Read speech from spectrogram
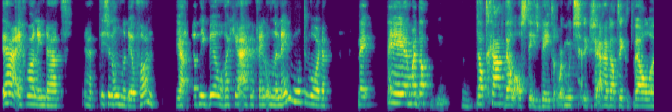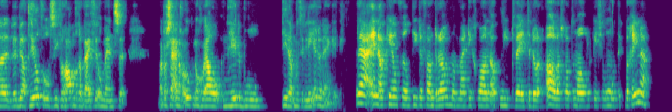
ja, en gewoon inderdaad, ja, het is een onderdeel van. Als je Ja, dat niet wil, had je eigenlijk geen ondernemer moeten worden. nee, nee maar dat, dat gaat wel al steeds beter. Ik moet ik zeggen dat ik het wel, eh, dat heel veel zie veranderen bij veel mensen. Maar er zijn er ook nog wel een heleboel die dat moeten leren, denk ik. Ja, en ook heel veel die ervan dromen, maar die gewoon ook niet weten door alles wat er mogelijk is, hoe moet ik beginnen?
